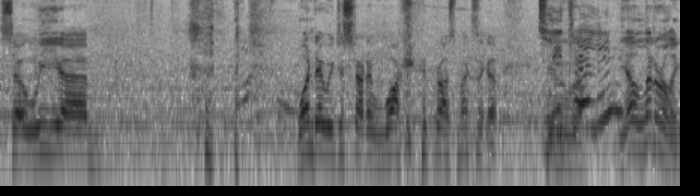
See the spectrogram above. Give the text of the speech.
So we, um, one day we just started walking across Mexico. to, uh, Literally? yeah, literally.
